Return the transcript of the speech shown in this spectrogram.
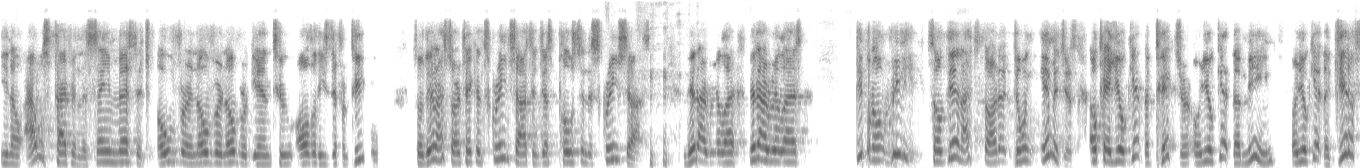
you know, I was typing the same message over and over and over again to all of these different people. So then I started taking screenshots and just posting the screenshots. then I realized, then I realized people don't read. So then I started doing images. Okay, you'll get the picture, or you'll get the meme, or you'll get the GIF,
